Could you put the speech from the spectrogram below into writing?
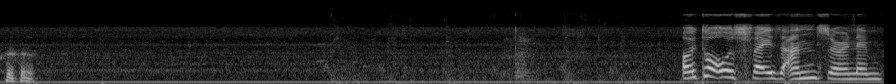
I thought it was Faye's answer, and then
